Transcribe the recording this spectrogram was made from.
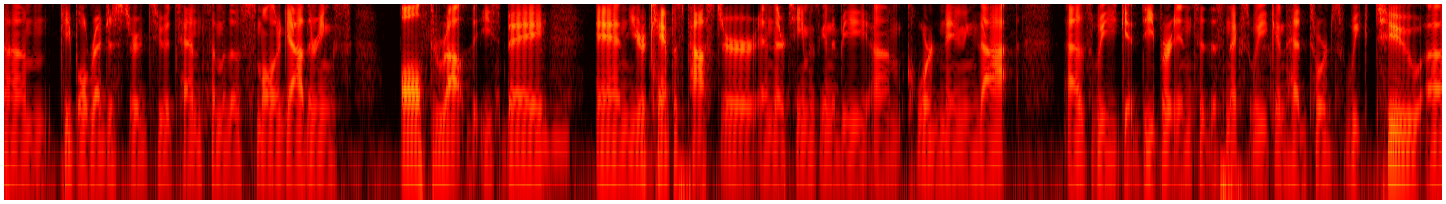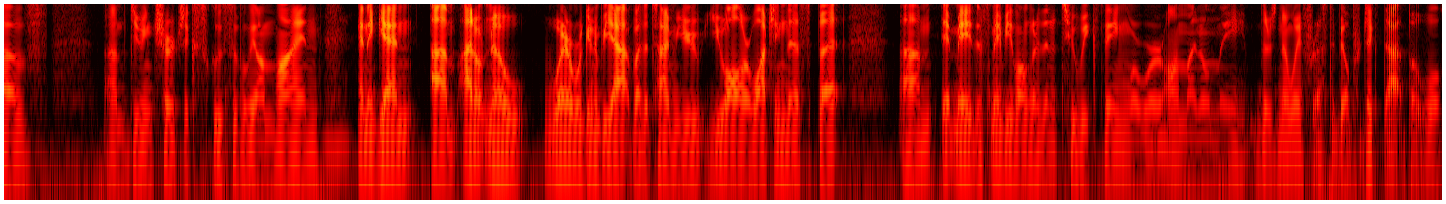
um, people registered to attend some of those smaller gatherings all throughout the East Bay. And your campus pastor and their team is going to be um, coordinating that as we get deeper into this next week and head towards week two of um, doing church exclusively online. And again, um, I don't know where we're going to be at by the time you you all are watching this, but um, it may this may be longer than a two week thing where we're online only. There's no way for us to be able to predict that, but we'll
